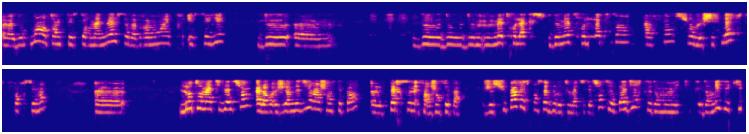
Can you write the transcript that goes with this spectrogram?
Euh, donc moi, en tant que testeur manuel, ça va vraiment être essayer de, euh, de, de, mettre l'accent à fond sur le shift left, forcément. L'automatisation, alors je viens de le dire, hein, j'en fais pas, enfin j'en fais pas je ne suis pas responsable de l'automatisation. Ça ne veut pas dire que dans, mon équipe, que dans mes équipes,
